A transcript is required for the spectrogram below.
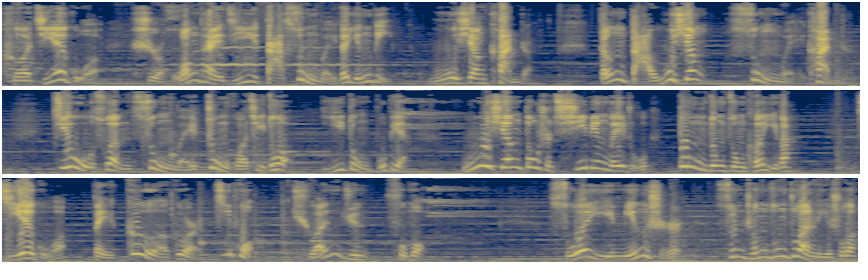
可结果是皇太极打宋伟的营地，吴襄看着。等打吴襄，宋伟看着，就算宋伟重火器多，一动不变，吴襄都是骑兵为主，动动总可以吧？结果被个个击破，全军覆没。所以《明史·孙承宗传》里说：“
